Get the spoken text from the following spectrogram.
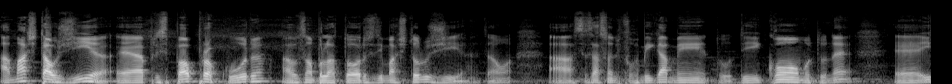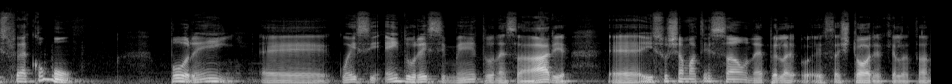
A mastalgia é a principal procura aos ambulatórios de mastologia. Então, a sensação de formigamento, de incômodo, né? É, isso é comum. Porém, é, com esse endurecimento nessa área, é, isso chama atenção, né? Pela essa história que ela tá,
